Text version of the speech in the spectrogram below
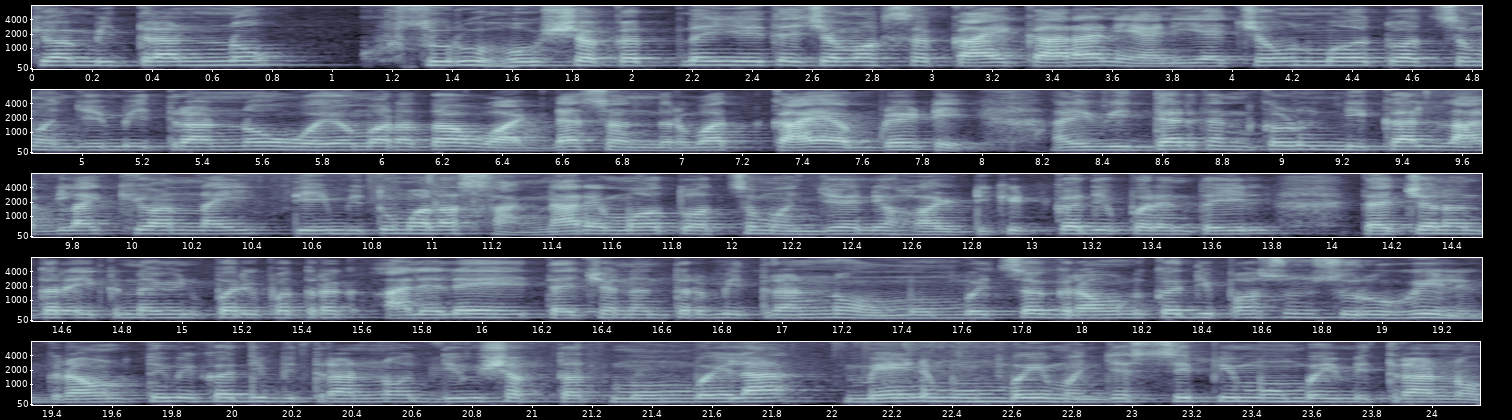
किंवा मित्रांनो सुरू होऊ शकत नाही आहे त्याच्यामागचं काय कारण आहे? आणि याच्याहून महत्त्वाचं म्हणजे मित्रांनो वयोमर्यादा वाढण्यासंदर्भात काय अपडेट आहे? आणि विद्यार्थ्यांकडून निकाल लागला किंवा नाही ते मी तुम्हाला सांगणार आहे. महत्त्वाचं म्हणजे आणि हॉल तिकीट कधीपर्यंत येईल? त्याच्यानंतर एक नवीन परिपत्रक आलेलं आहे. त्याच्यानंतर मित्रांनो मुंबईचं ग्राउंड कधीपासून सुरू होईल? ग्राउंड तुम्ही कधी मित्रांनो देऊ शकतात? मुंबईला मेन मुंबई म्हणजे सिपी मुंबई मित्रांनो.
